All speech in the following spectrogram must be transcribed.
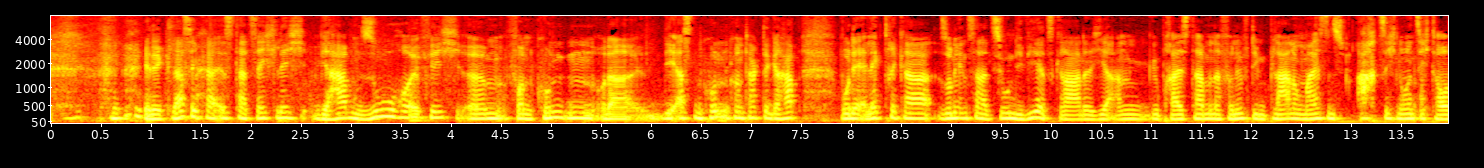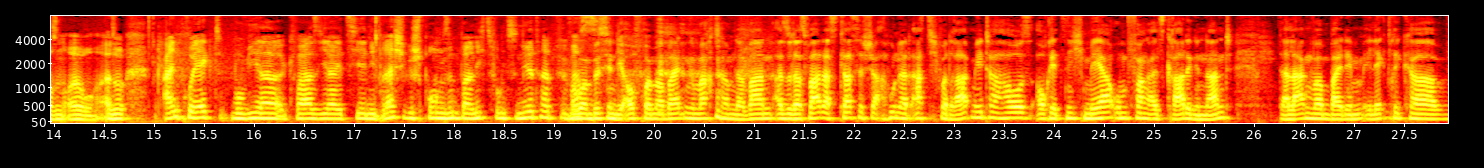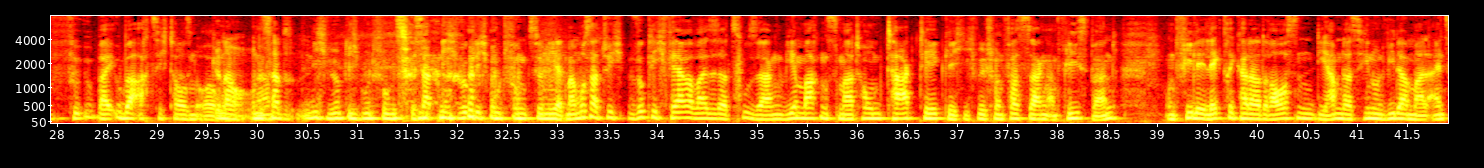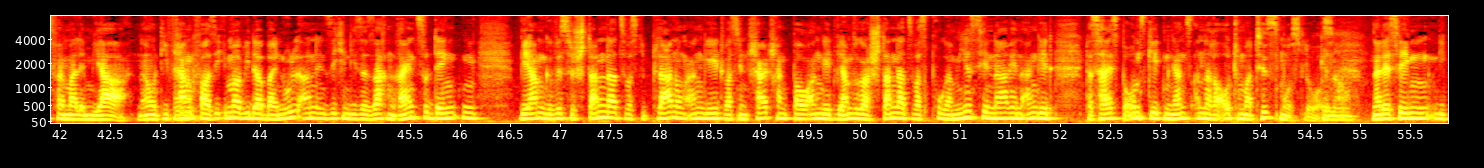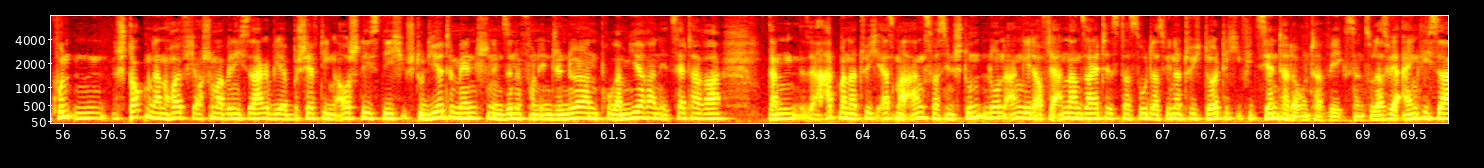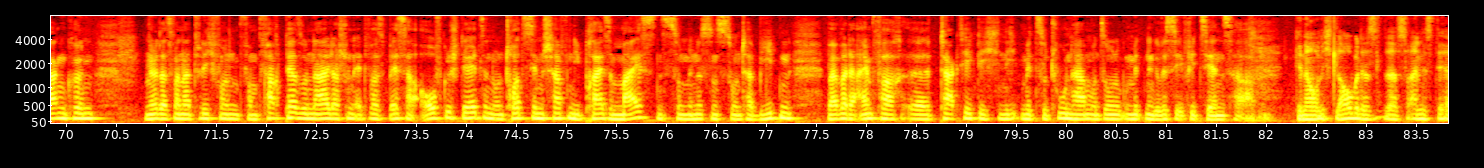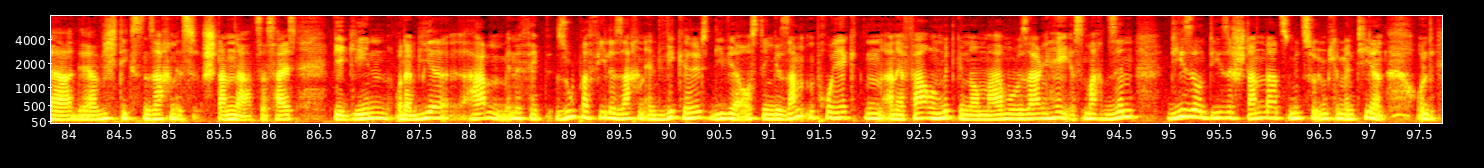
Ja, der Klassiker ist tatsächlich, wir haben so häufig ähm, von Kunden oder die ersten Kundenkontakte gehabt, wo der Elektriker so eine Installation, die wir jetzt gerade hier angepreist haben, in einer vernünftigen Planung, meistens 80, 90.000 Euro. Also ein Projekt, wo wir quasi ja jetzt hier in die Bresche gesprungen sind, weil nichts funktioniert hat. Für wo wir ein was? bisschen die Aufräumarbeiten gemacht haben. Da waren, also das war das klassische 180 Quadratmeter Haus, auch jetzt nicht mehr Umfang als gerade genannt. Da lagen wir bei dem Elektriker für, bei über 80.000 Euro. Genau, und Ja. es hat nicht wirklich gut funktioniert. Es hat nicht wirklich gut funktioniert. Man muss natürlich wirklich fairerweise dazu sagen, wir machen Smart Home tagtäglich, ich will schon fast sagen am Fließband. Und viele Elektriker da draußen, die haben das hin und wieder mal ein, zwei Mal im Jahr. Ne? Und die fangen Ja. quasi immer wieder bei Null an, in sich in diese Sachen reinzudenken. Wir haben gewisse Standards, was die Planung angeht, was den Schaltschrankbau angeht. Wir haben sogar Standards, was Programmierszenarien angeht. Das heißt, bei uns geht ein ganz anderer Automatismus los. Genau. Na, deswegen, die Kunden stocken dann häufig auch schon mal, wenn ich sage, wir beschäftigen ausschließlich studierte Menschen im Sinne von Ingenieuren, Programmierern etc., dann hat man natürlich erstmal Angst, was den Stundenlohn angeht. Auf der anderen Seite ist das so, dass wir natürlich deutlich effizienter da unterwegs sind, sodass wir eigentlich sagen können, ne, dass wir natürlich vom, vom Fachpersonal da schon etwas besser aufgestellt sind und trotzdem schaffen, die Preise meistens zumindest zu unterbieten, weil wir da einfach äh, tagtäglich nicht mit zu tun haben und so mit eine gewisse Effizienz haben. Genau, und ich glaube, dass das eines der, der wichtigsten Sachen ist Standards. Das heißt, wir gehen oder wir haben im Endeffekt super viele Sachen entwickelt, die wir aus den gesamten Projekten an Erfahrung mitgenommen haben, wo wir sagen, hey, es macht Sinn, diese und diese Standards mit zu implementieren. Und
